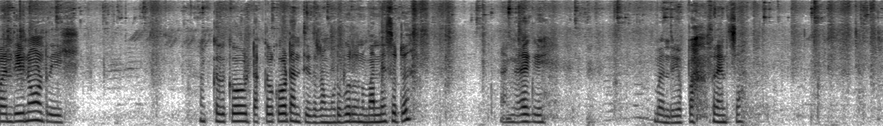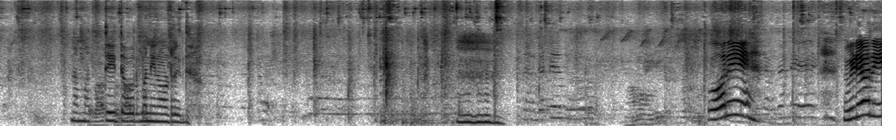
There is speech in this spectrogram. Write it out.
ಬಂದೀವಿ ನೋಡ್ರಿ. ಅಕ್ಕಲ್ಕೋಟ್ ಅಕ್ಕಲ್ಕೋಟ್ ಅಂತಿದ್ರು ನಮ್ಮ ಹುಡುಗರು ಮೊನ್ನೆ ಸುಟ್ಟು. ಹಂಗಾಗಿ ಬಂದ್ವಿಯಪ್ಪ ಫ್ರೆಂಡ್ಸ ನಮ್ಮ ಅತ್ತೆ ತವ್ರ ಮನೆ ನೋಡ್ರಿ ಇದು. ಓರಿ, ವಿಡಿಯೋ ರೀ.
